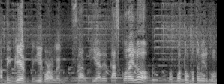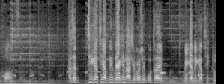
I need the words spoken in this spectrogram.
আপনি গিয়ার ইয়ে করালেন। স্যার গিয়ারের কাজ করাইলো ও প্রথম প্রথম এরকম হয় আচ্ছা ঠিক আছে আপনি দেখেন আশেপাশে কোথায় মেকানিক আছে একটু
